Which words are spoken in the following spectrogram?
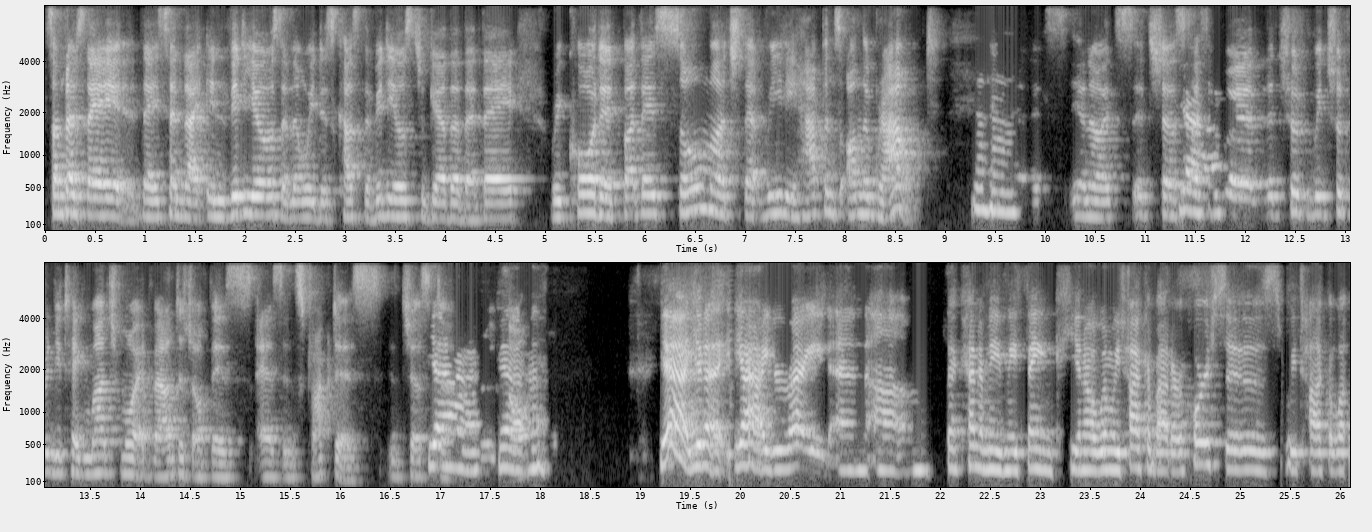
sometimes they they send that in videos and then we discuss the videos together that they recorded. But there's so much that really happens on the ground. Mm-hmm. it's you know it's it's just yeah. i think it should we should really take much more advantage of this as instructors. It's just yeah. yeah. powerful. Yeah, you know, yeah, you're right. And um, that kind of made me think, you know, when we talk about our horses, we talk a lot,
